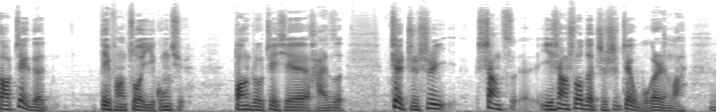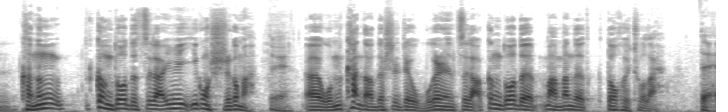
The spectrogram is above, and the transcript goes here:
到这个地方做义工去，帮助这些孩子。这只是上次以上说的只是这五个人了，可能更多的资料，因为一共十个嘛。对。呃，我们看到的是这五个人的资料，更多的慢慢的都会出来。对。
